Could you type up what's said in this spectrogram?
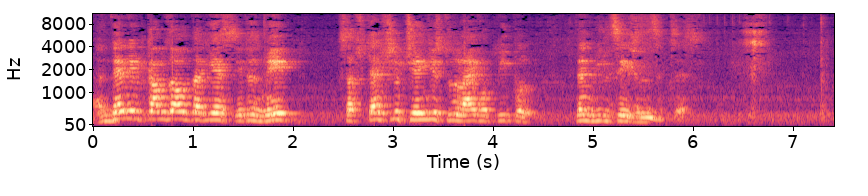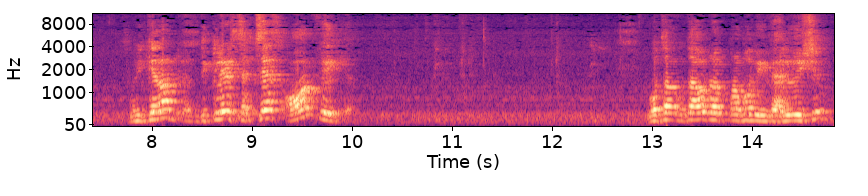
And then it comes out that yes, it has made substantial changes to the life of people, then we'll say it is a success. We cannot declare success or failure without, without a proper evaluation.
